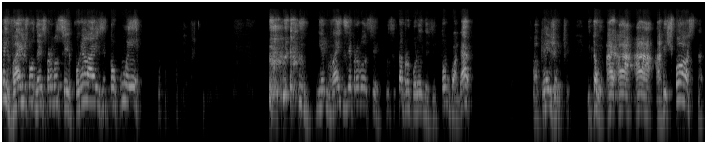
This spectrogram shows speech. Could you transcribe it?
Ele vai responder isso para você. Põe lá, hesitou com E. e ele vai dizer para você: você está procurando tom com H? Ok, gente? Então, a, a, a, a resposta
